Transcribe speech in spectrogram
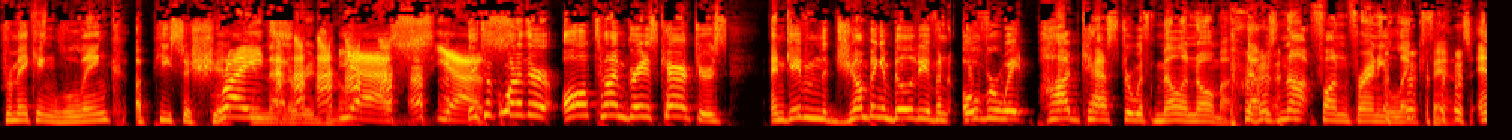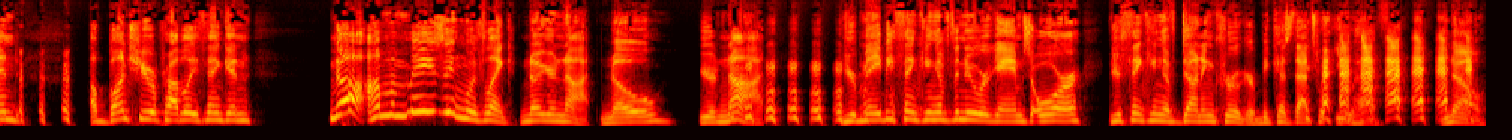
for making Link a piece of shit right. in that original. yes. Yes. They took one of their all-time greatest characters and gave him the jumping ability of an overweight podcaster with melanoma. That was not fun for any Link fans. And a bunch of you are probably thinking, "No, I'm amazing with Link." No, you're not. No, you're not. you're maybe thinking of the newer games or you're thinking of Dunning-Kruger because that's what you have. no,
